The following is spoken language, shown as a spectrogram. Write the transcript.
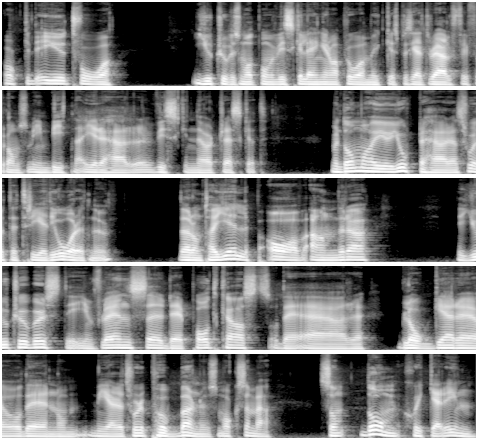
Och det är ju två YouTubers som har hållit på med whisky länge. De har provat mycket, speciellt Ralphie för de som är inbitna i det här whisky-nördträsket. Men de har ju gjort det här, jag tror att det är tredje året nu, där de tar hjälp av andra det är YouTubers, det är influencer, det är podcasts och det är bloggare och det är någon mer, jag tror det är pubbar nu som också är med. Som de skickar in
